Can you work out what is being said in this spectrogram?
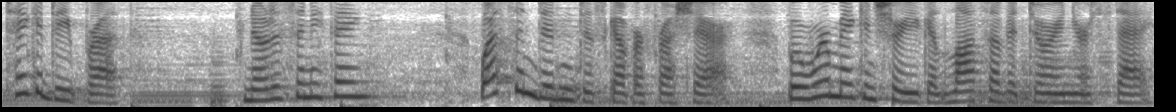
Take a deep breath. Notice anything? Westin didn't discover fresh air, but we're making sure you get lots of it during your stay.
